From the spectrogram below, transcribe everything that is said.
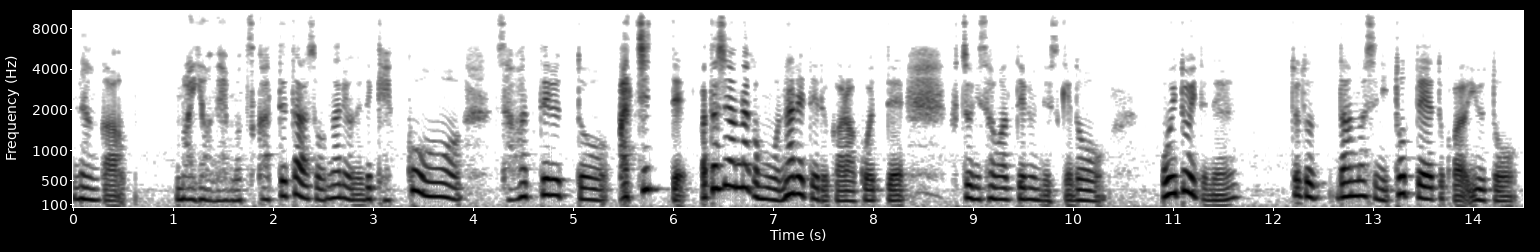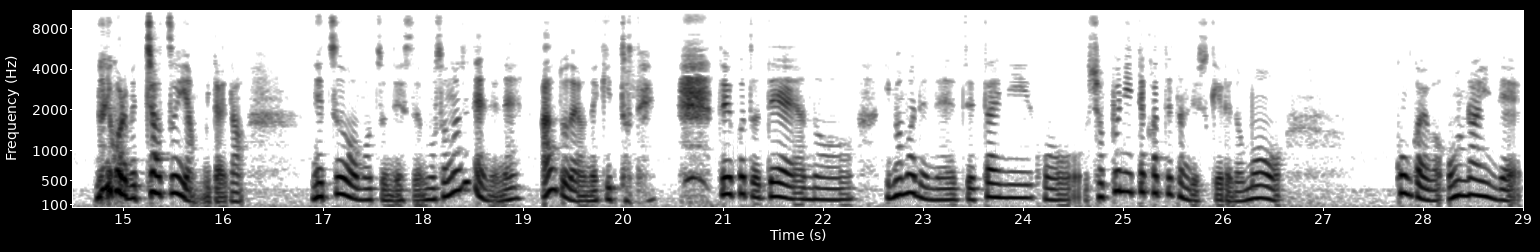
なんかまあ4年も使ってたらそうなるよね。で結構触ってるとあちって私はなんかもう慣れてるからこうやって普通に触ってるんですけど置いといてねちょっと旦那氏に「取って」とか言うと「何これめっちゃ熱いやん」みたいな。熱を持つんです。もうその時点でねアウトだよねきっとね。ということであの今までね絶対にこうショップに行って買ってたんですけれども今回はオンラインで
